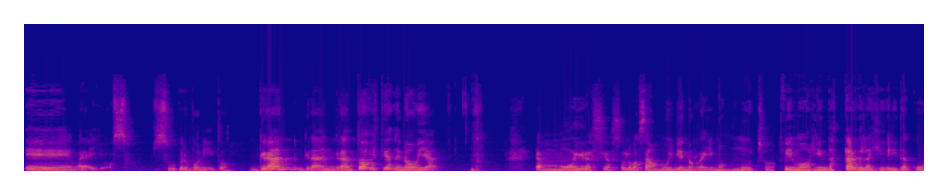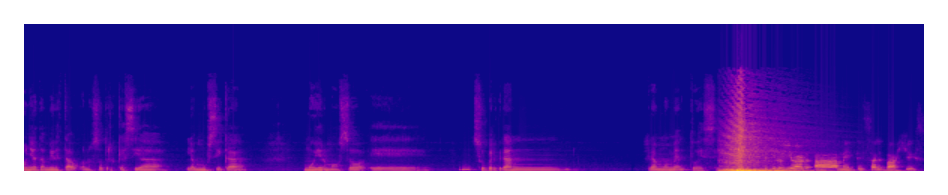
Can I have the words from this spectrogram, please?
Eh, maravilloso, súper bonito. Gran, gran, gran, todas vestidas de novia. Era muy gracioso, lo pasamos muy bien, nos reímos mucho. Tuvimos lindas tardes, la Angelita Cuña también estaba con nosotros que hacía la música, muy hermoso. Eh, un súper gran, gran momento ese. Te quiero llevar a Mentes Salvajes.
